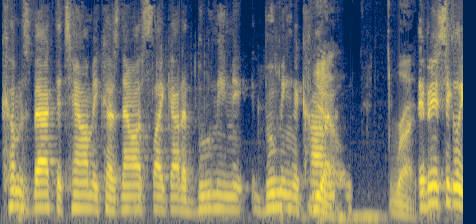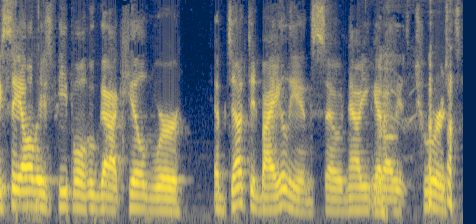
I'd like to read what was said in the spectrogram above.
comes back to town because now it's like got a booming booming economy. right. They basically say all these people who got killed were abducted by aliens. So now you get all these tourists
